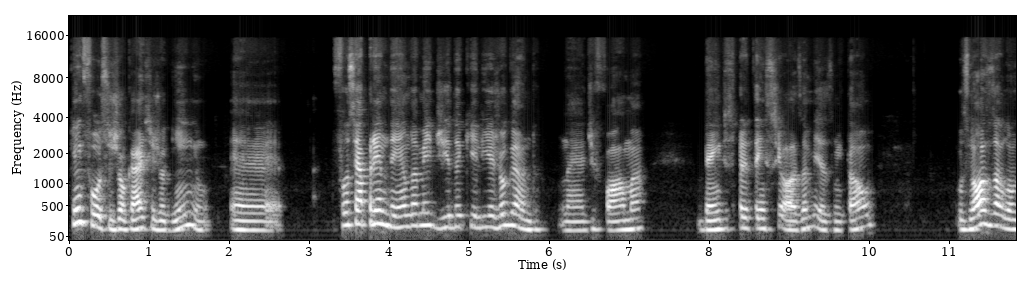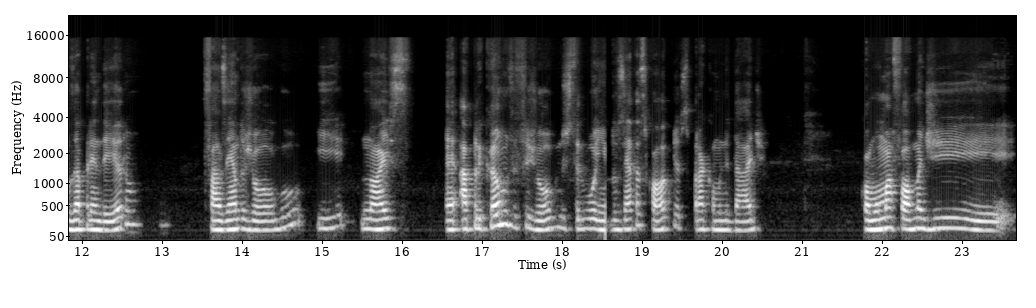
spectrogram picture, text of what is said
Quem fosse jogar esse joguinho, é, fosse aprendendo à medida que ele ia jogando, né? De forma bem despretensiosa mesmo. Então, os nossos alunos aprenderam fazendo jogo e nós é, aplicamos esse jogo, distribuindo 200 cópias para a comunidade como uma forma de,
